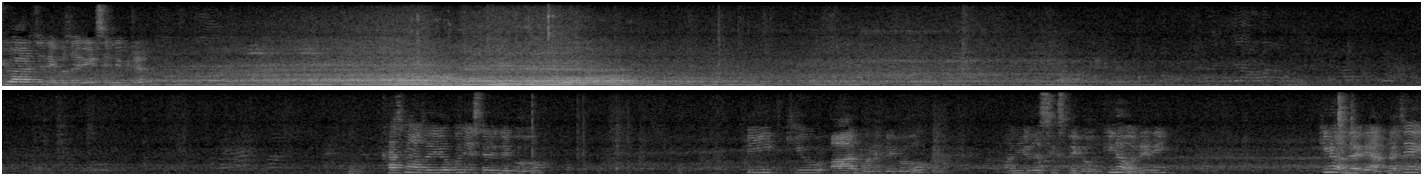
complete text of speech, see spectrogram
क्युआर चाहिँ दिएको छ एट सेन्टिमिटर खासमा अझ यो पनि यसरी दिएको हो पिक्युआर भनेर दिएको हो अनि यो चाहिँ सिक्स दिएको हो किनभने नि किन भन्दाखेरि हामीलाई चाहिँ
